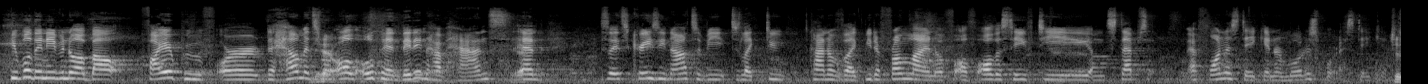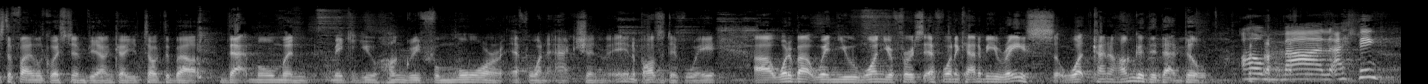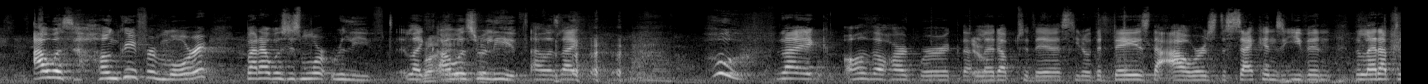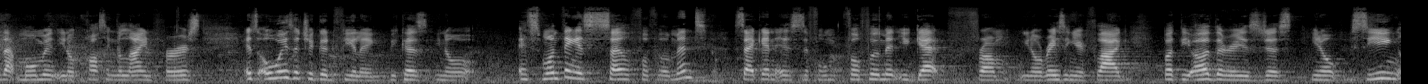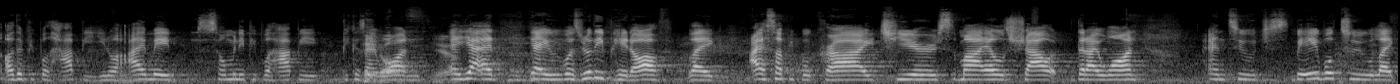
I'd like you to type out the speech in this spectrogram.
people didn't even know about fireproof or the helmets were all open. They didn't have hands, and so it's crazy now to be to like to kind of like be the front line of, of all the safety um, steps F1 has taken or motorsport has taken. Just a final question, Bianca. You talked about that moment making you hungry for more F1 action in a positive way. Uh, what about when you won your first F1 Academy race? What kind of hunger did that build? Oh man, I think I was hungry for more, but I was just more relieved. Like I was relieved. I was like, whew, like all the hard work that Yeah. led up to this, you know, the days, the hours, the seconds, even the led up to that moment, you know, crossing the line first. It's always such a good feeling because, you know, it's one thing is self fulfillment. Second is the ful- fulfillment you get from you know raising your flag. But the other is just you know seeing other people happy. You know, I made so many people happy because Paid I off, won. yeah. And yeah, and yeah, it was really paid off. Like I saw people cry, cheer, smile, shout that I won. and to just be able to like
